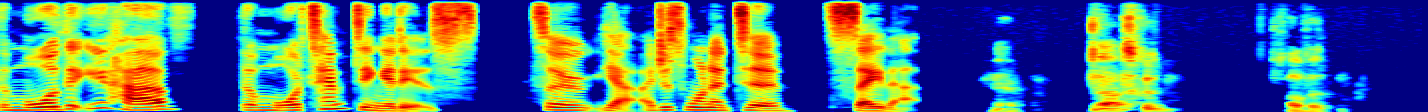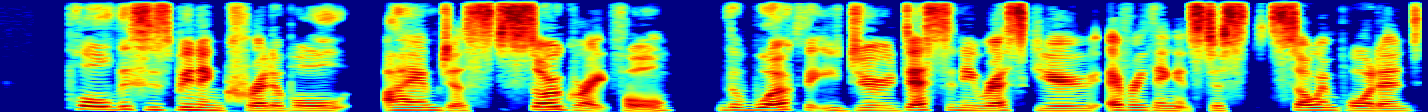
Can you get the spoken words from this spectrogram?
the more that you have, the more tempting it is. So, yeah, I just wanted to say that. Yeah, no, it's good. Love it. Paul, this has been incredible. I am just so grateful the work that you do, Destiny Rescue, everything. It's just so important.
